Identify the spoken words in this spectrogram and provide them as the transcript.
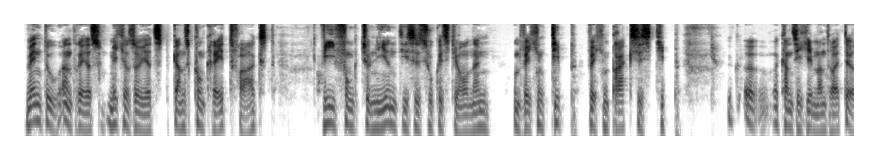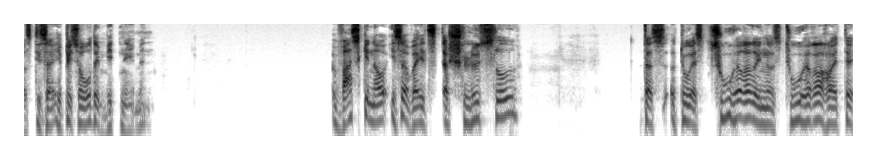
Wenn du, Andreas, mich also jetzt ganz konkret fragst, wie funktionieren diese Suggestionen und welchen Tipp, welchen Praxistipp äh, kann sich jemand heute aus dieser Episode mitnehmen? Was genau ist aber jetzt der Schlüssel, dass du als Zuhörerin, als Zuhörer heute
